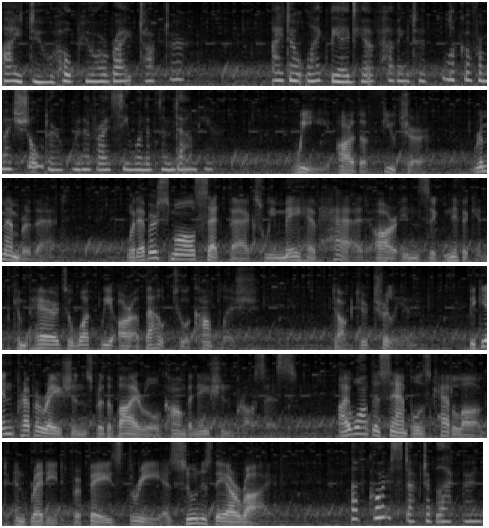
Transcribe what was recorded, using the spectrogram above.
I do hope you are right, Doctor. I don't like the idea of having to look over my shoulder whenever I see one of them down here. We are the future. Remember that. Whatever small setbacks we may have had are insignificant compared to what we are about to accomplish. Dr. Trillian, begin preparations for the viral combination process. I want the samples cataloged and readied for Phase 3 as soon as they arrive. Of course, Dr. Blackburn.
